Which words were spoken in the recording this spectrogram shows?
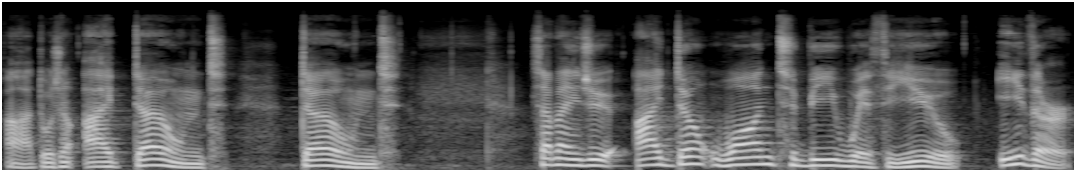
啊，读成 I don't don't。下半一句 I don't want to be with you either。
